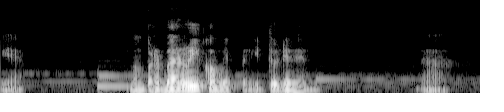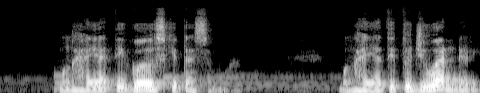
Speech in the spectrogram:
ya memperbarui komitmen itu dengan uh, menghayati goals kita semua, menghayati tujuan dari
